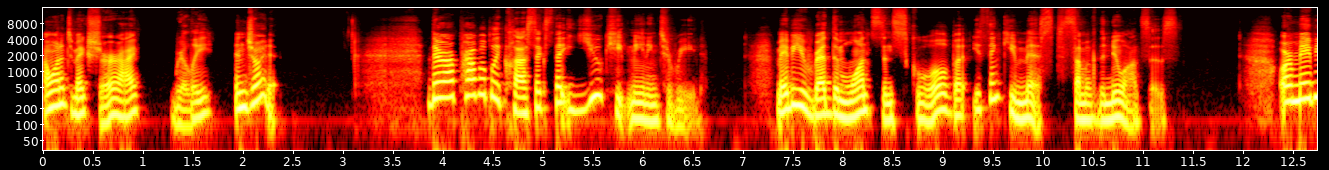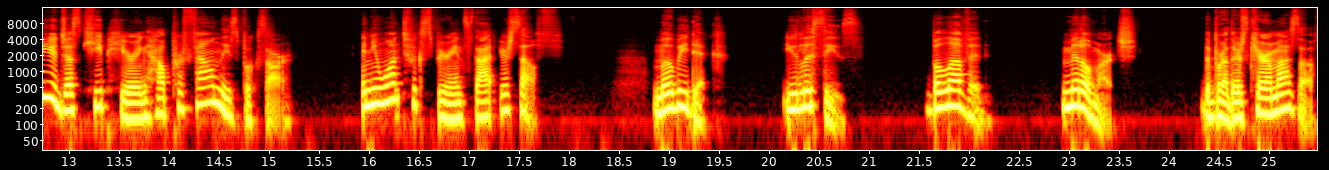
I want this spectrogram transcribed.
I wanted to make sure I really enjoyed it. There are probably classics that you keep meaning to read. Maybe you read them once in school, but you think you missed some of the nuances. Or maybe you just keep hearing how profound these books are and you want to experience that yourself. Moby Dick, Ulysses, Beloved, Middlemarch, The Brothers Karamazov.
